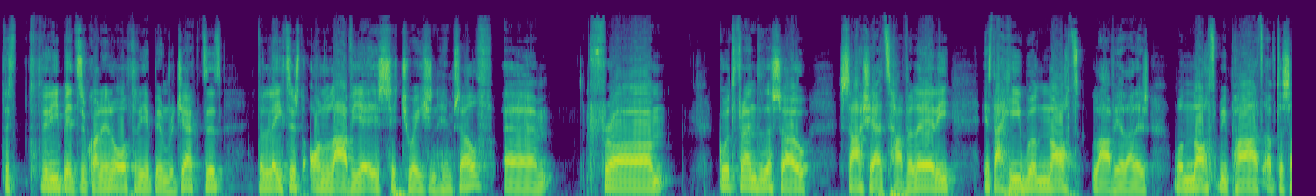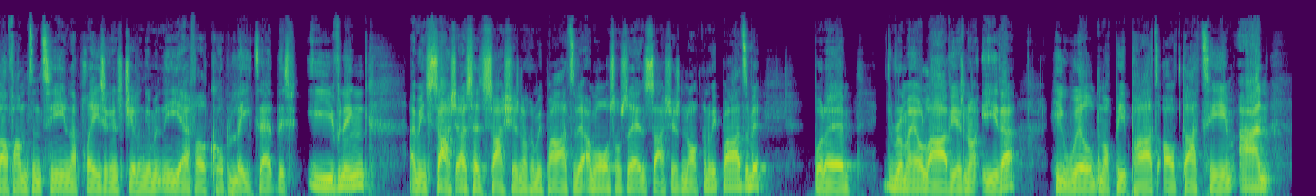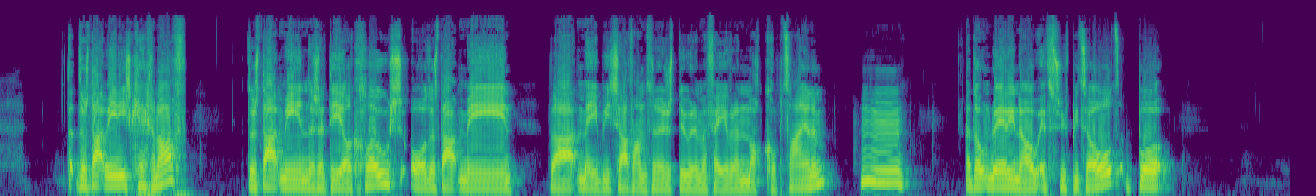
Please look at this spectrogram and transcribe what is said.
the three bids have gone in, all three have been rejected. The latest on Lavia is Situation himself. Um, from good friend of the show, Sacha Tavolieri, is that he will not, Lavia that is, will not be part of the Southampton team that plays against Gillingham in the EFL Cup later this evening. I mean, Sasha, I said Sasha's not going to be part of it. I'm also saying Sasha's not going to be part of it. But um, Romeo Lavia is not either. He will not be part of that team. And th- does that mean he's kicking off? Does that mean there's a deal close? Or does that mean that maybe Southampton are just doing him a favour and not cup tying him? Hmm. I don't really know if truth be told, but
